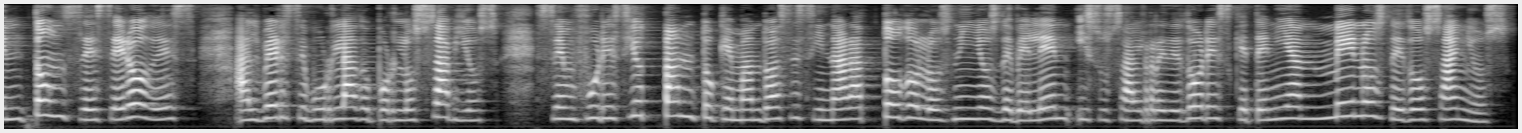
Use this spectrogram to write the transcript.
Entonces Herodes, al verse burlado por los sabios, se enfureció tanto que mandó asesinar a todos los niños de Belén y sus alrededores que tenían menos de dos años,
